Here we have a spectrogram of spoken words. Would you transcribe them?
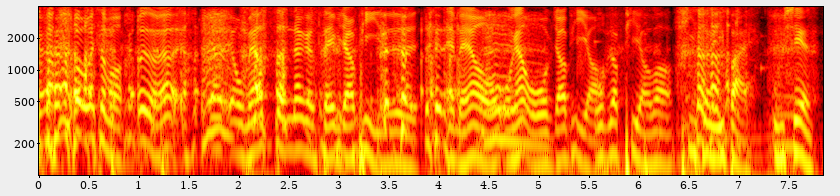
为什么？为什么要要我们要争那个谁比较屁？是不是？哎，没有，我我看我比较屁哦，我比较屁，好不好？屁乘一百，无限。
